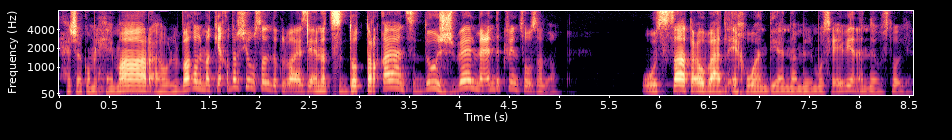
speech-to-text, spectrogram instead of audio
حاشاكم الحمار أو البغل ما كيقدرش يوصل لذوك البلايص لأن تسدوا الطرقان تسدوا الجبال ما عندك فين توصل لهم. واستطاعوا بعض الإخوان ديالنا من المسعفين ان يوصلوا لك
